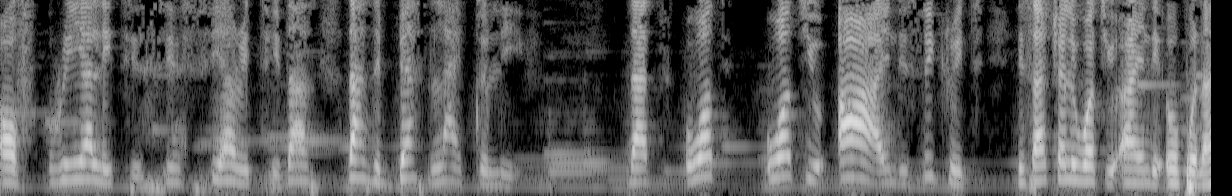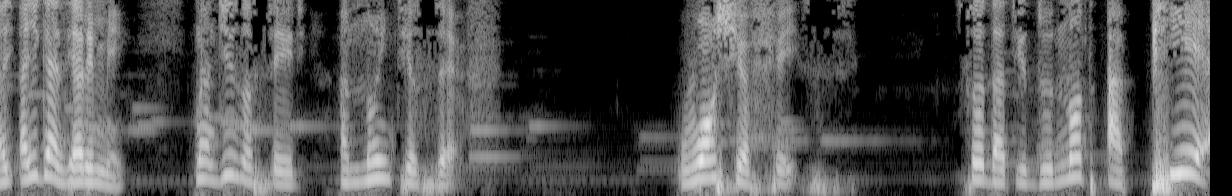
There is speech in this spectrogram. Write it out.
of reality, sincerity. That's, that's the best life to live. That what, what you are in the secret is actually what you are in the open. Are, are you guys hearing me? Now Jesus said, anoint yourself. Wash your face so that you do not appear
